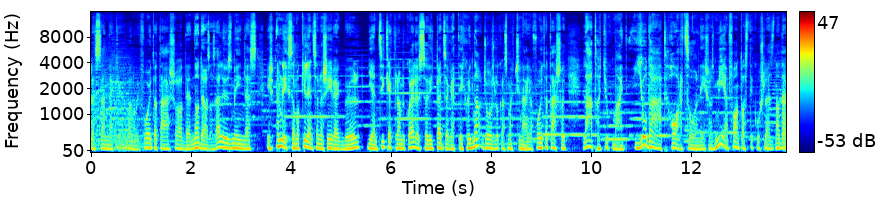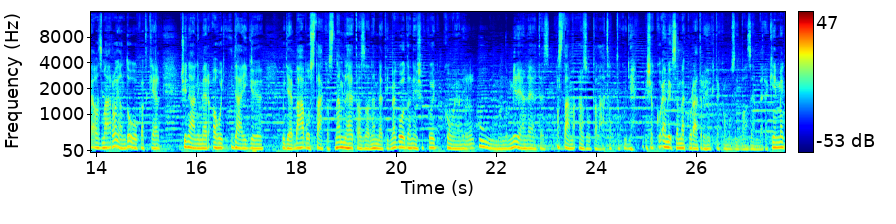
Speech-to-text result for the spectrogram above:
lesz ennek valami folytatása, de na de az az előzmény lesz. És emlékszem a 90-es évekből ilyen cikkekre, amikor először így pedzegették, hogy na, George Lucas megcsinálja a folytatást, hogy láthatjuk majd Jodát harcolni, és az milyen fantasztikus lesz. Na de az már olyan dolgokat kell csinálni, mert ahogy idáig ugye bábozták, azt nem lehet, azzal nem lehet így megoldani, és akkor komolyan, mm. hú, mondom, milyen lehet ez? Aztán már azóta láthattuk, ugye. És akkor emlékszem, mekkorát röhögtek a moziba az emberek. Én meg,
